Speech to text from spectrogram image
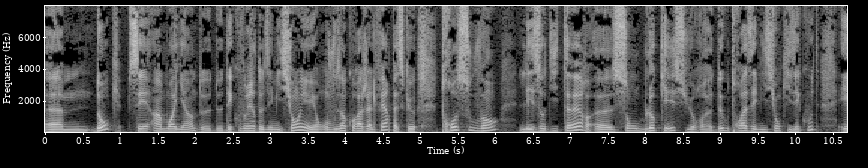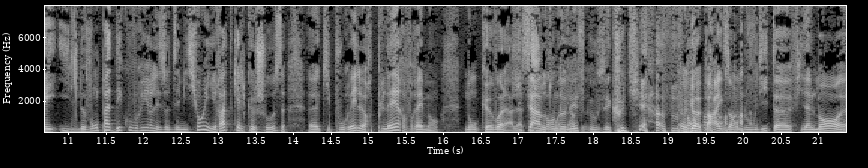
Donc c'est un moyen de, de découvrir d'autres émissions et on vous encourage à le faire parce que trop souvent les auditeurs sont bloqués sur deux ou trois émissions qu'ils écoutent et ils ne vont pas découvrir les autres émissions et ils ratent quelque chose qui pourrait leur plaire vraiment. Donc voilà, là c'est abandonné ce que vous écoutiez avant. par exemple, vous dites finalement euh,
